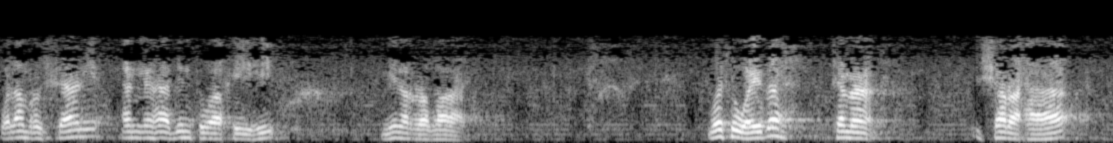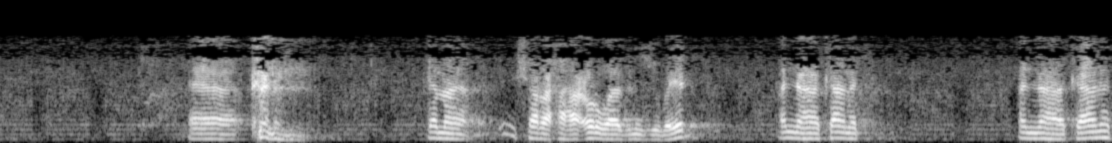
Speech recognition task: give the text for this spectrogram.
والأمر الثاني أنها بنت أخيه. من الرضاع. وثويبة كما شرحها آه، كما شرحها عروة بن الزبير أنها كانت أنها كانت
